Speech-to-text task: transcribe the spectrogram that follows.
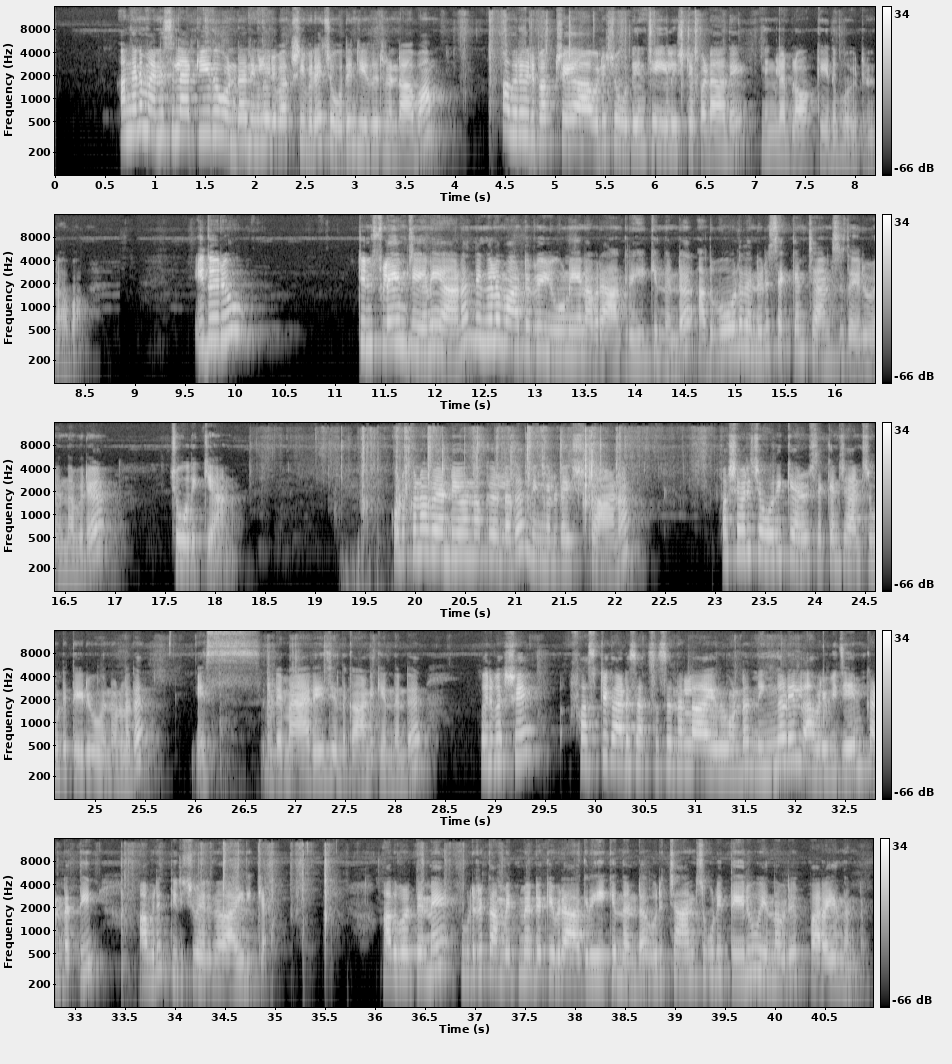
അങ്ങനെ മനസ്സിലാക്കിയത് കൊണ്ട് നിങ്ങൾ ഒരുപക്ഷെ ഇവരെ ചോദ്യം ചെയ്തിട്ടുണ്ടാവാം. അവരൊരു പക്ഷേ ആ ഒരു ചോദ്യം ചെയ്യൽ ഇഷ്ടപ്പെടാതെ നിങ്ങളെ ബ്ലോക്ക് ചെയ്ത് പോയിട്ടുണ്ടാവാം. ഇതൊരു ടിൻഫ്ലെയിം ജേണിയാണ്. നിങ്ങളുമായിട്ടൊരു യൂണിയൻ അവർ ആഗ്രഹിക്കുന്നുണ്ട്. അതുപോലെ തന്നെ ഒരു സെക്കൻഡ് ചാൻസ് തരൂ എന്നവർ ചോദിക്കുകയാണ്. കൊടുക്കണോ വേണ്ടയോ എന്നൊക്കെ ഉള്ളത് നിങ്ങളുടെ ഇഷ്ടമാണ്. പക്ഷെ അവർ ചോദിക്കാൻ ഒരു സെക്കൻഡ് ചാൻസ് കൂടി തരുമോ എന്നുള്ളത്. യെസ് ഇവിടെ മാരേജ് എന്ന് കാണിക്കുന്നുണ്ട്. ഒരുപക്ഷെ ഫസ്റ്റ് കാർഡ് സക്സസ് എന്നുള്ള ആയതുകൊണ്ട് നിങ്ങളിൽ അവർ വിജയം കണ്ടെത്തി അവർ തിരിച്ചു വരുന്നതായിരിക്കാം. അതുപോലെ തന്നെ ഇവിടെ ഒരു കമ്മിറ്റ്മെന്റ് ഒക്കെ ഇവർ ആഗ്രഹിക്കുന്നുണ്ട്. ഒരു ചാൻസ് കൂടി തരൂ എന്നവർ പറയുന്നുണ്ട്.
